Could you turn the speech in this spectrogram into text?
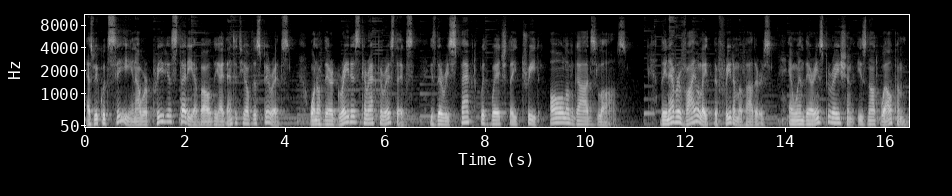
As we could see in our previous study about the identity of the spirits, one of their greatest characteristics is the respect with which they treat all of God's laws. They never violate the freedom of others, and when their inspiration is not welcome,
